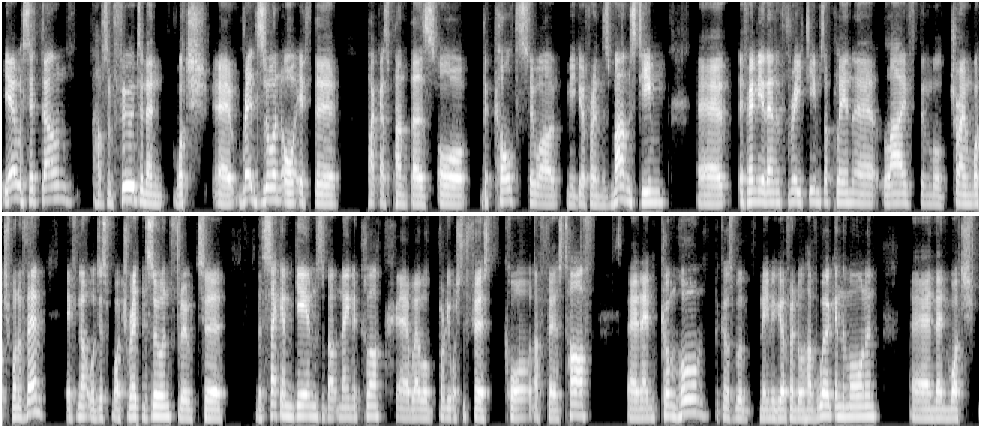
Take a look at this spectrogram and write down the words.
yeah, we sit down, have some food, and then watch uh, Red Zone, or if the Packers, Panthers, or the Colts, who are my girlfriend's mom's team. Uh, if any of them three teams are playing uh, live, then we'll try and watch one of them. If not, we'll just watch Red Zone through to the second game's about nine o'clock, uh, where we'll probably watch the first quarter, first half, and then come home because we'll maybe my girlfriend will have work in the morning, and then watch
